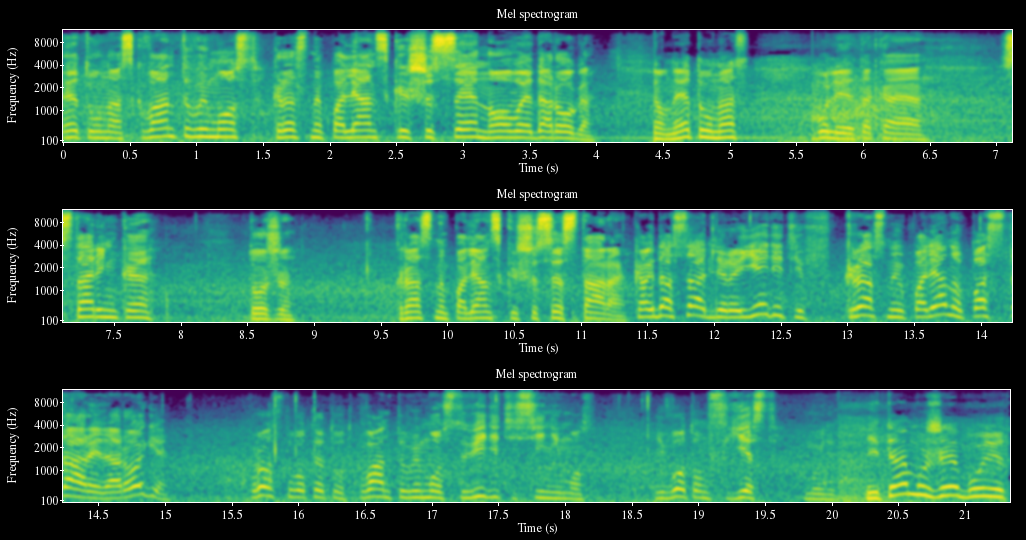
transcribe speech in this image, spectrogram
Это у нас Квантовый мост. Краснополянское шоссе, новая дорога. Это у нас более такая старенькая, тоже Краснополянское шоссе старое. Когда с Адлера едете в Красную Поляну по старой дороге, просто вот этот вот Квантовый мост, видите, синий мост, и вот он съезд будет. И там уже будет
